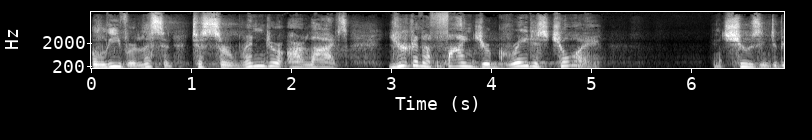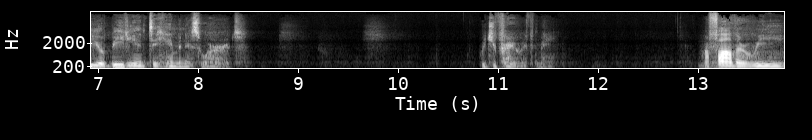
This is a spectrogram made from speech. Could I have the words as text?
Believer, listen, to surrender our lives, you're going to find your greatest joy in choosing to be obedient to Him and His Word. Would you pray with me? Our Father, we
